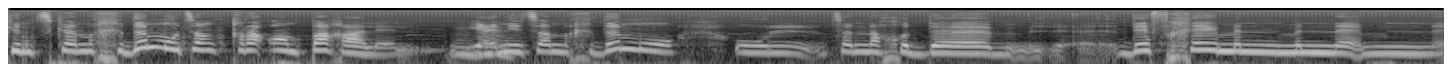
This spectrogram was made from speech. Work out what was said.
كنت كنخدم وتنقرا en parallèle. يعني تنخدم و... وتناخذ des frais من من من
